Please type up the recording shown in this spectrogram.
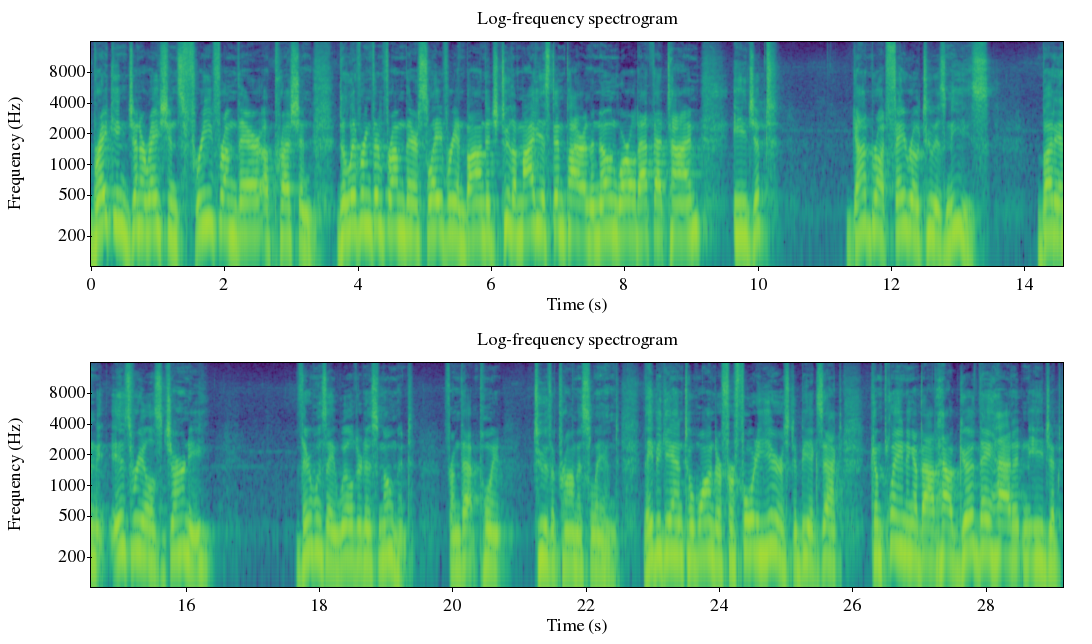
breaking generations free from their oppression, delivering them from their slavery and bondage to the mightiest empire in the known world at that time, Egypt. God brought Pharaoh to his knees. But in Israel's journey, there was a wilderness moment from that point to the promised land. They began to wander for 40 years, to be exact, complaining about how good they had it in Egypt.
